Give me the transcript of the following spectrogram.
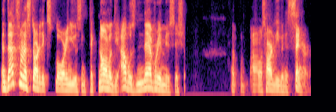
And that's when I started exploring using technology. I was never a musician. I was hardly even a singer,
